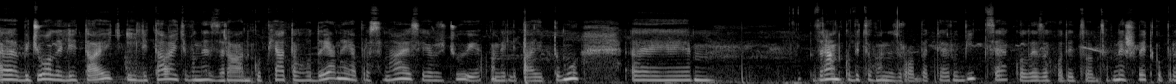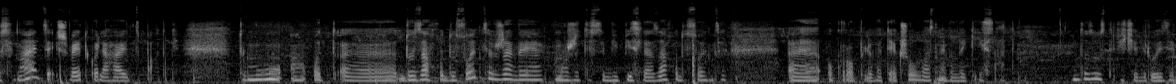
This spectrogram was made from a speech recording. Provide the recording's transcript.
е, бджоли літають і літають вони зранку. П'ята година, я просинаюся, я вже чую, як вони літають. Тому е, зранку ви цього не зробите. Робіть це, коли заходить сонце. Вони швидко просинаються і швидко лягають спадки. Тому от е, до заходу сонця вже ви можете собі після заходу сонця е, окроплювати, якщо у вас невеликий сад. До зустрічі, друзі!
